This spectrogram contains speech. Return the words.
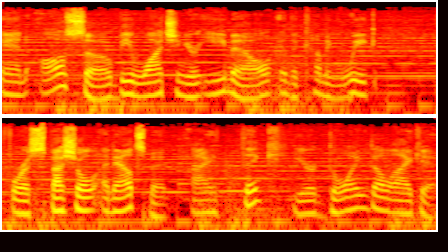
and also be watching your email in the coming week for a special announcement. I think you're going to like it.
